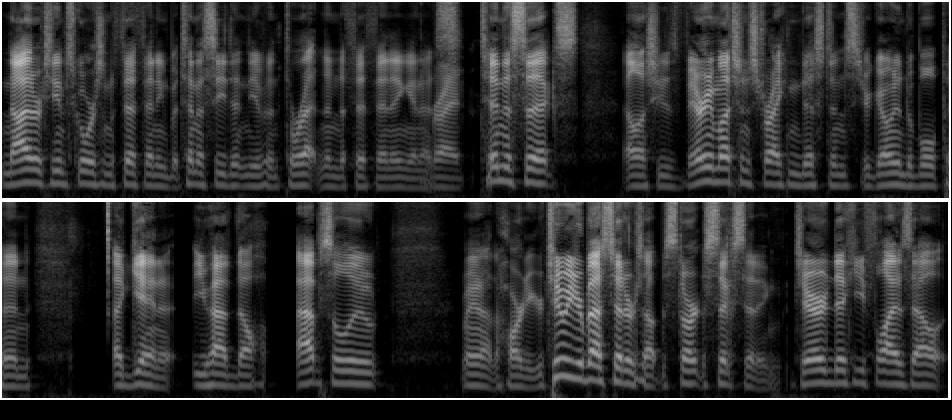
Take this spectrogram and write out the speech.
Neither team scores in the fifth inning, but Tennessee didn't even threaten in the fifth inning, and it's Right. ten to six. LSU is very much in striking distance. You're going into bullpen. Again, you have the absolute, I mean, not the of your two of your best hitters up to start the sixth inning. Jared Dickey flies out.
